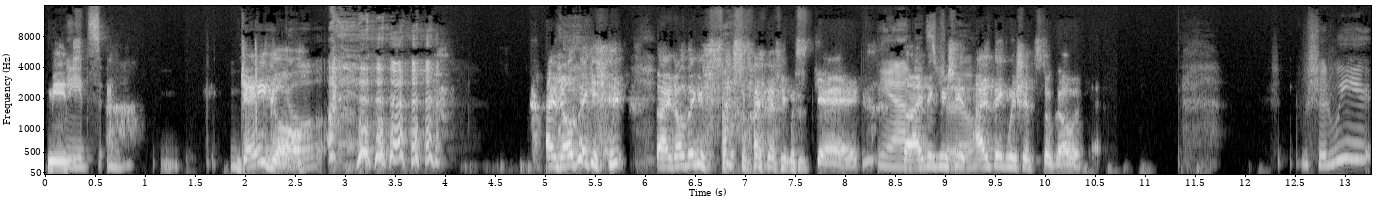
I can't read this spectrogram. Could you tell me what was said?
meets, gaggle. I don't think he. I don't think he specified that he was gay. yeah, but I think we should. I think we should still go with it. should we?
